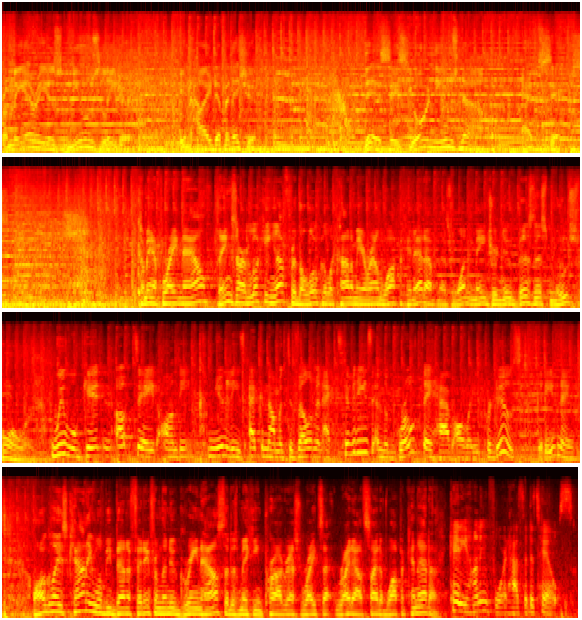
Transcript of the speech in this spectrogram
from the area's news leader in high definition. This is your news now at 6. Coming up right now, things are looking up for the local economy around Wapakoneta as one major new business moves forward. We will get an update on the community's economic development activities and the growth they have already produced. Good evening. Auglaize County will be benefiting from the new greenhouse that is making progress right, right outside of Wapakoneta. Katie Huntingford has the details.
